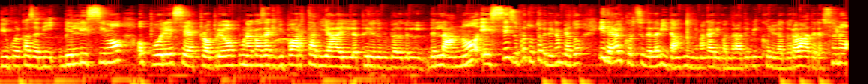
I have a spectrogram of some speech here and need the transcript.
di un qualcosa di bellissimo oppure se è proprio una cosa che vi porta via il periodo più bello del- dell'anno e se soprattutto avete cambiato idea nel corso della vita, quindi magari quando eravate piccoli l'adoravate, adesso no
